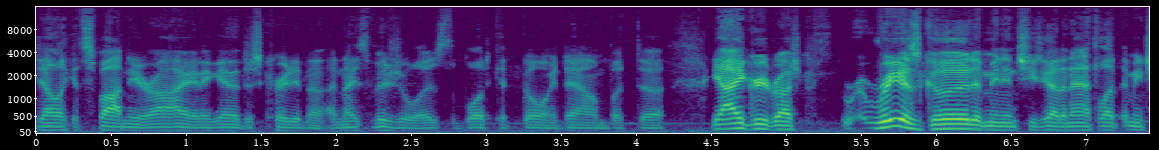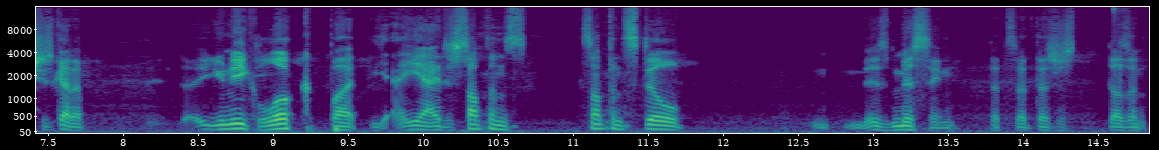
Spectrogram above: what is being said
delicate spot near her eye, and again, it just created a, a nice visual as the blood kept going down. But uh, yeah, I agreed, Raj. Rhea's good. I mean, and she's got an athlete. I mean, she's got a, a unique look, but yeah, yeah, just something's something still is missing. That's that, that just doesn't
